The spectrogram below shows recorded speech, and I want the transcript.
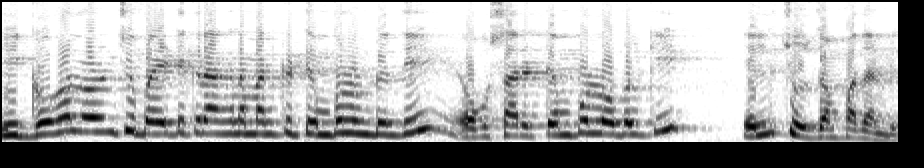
ఈ గుహలో నుంచి బయటికి రాగానే మనకి టెంపుల్ ఉంటుంది. ఒకసారి టెంపుల్ లోపలికి వెళ్ళి చూద్దాం పదండి.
